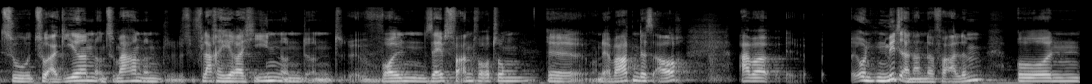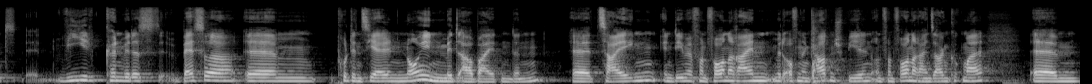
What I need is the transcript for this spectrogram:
zu, zu agieren und zu machen und flache Hierarchien und, und wollen Selbstverantwortung äh, und erwarten das auch. Aber und ein Miteinander vor allem. Und wie können wir das besser ähm, potenziellen neuen Mitarbeitenden äh, zeigen, indem wir von vornherein mit offenen Karten spielen und von vornherein sagen, guck mal, ähm,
